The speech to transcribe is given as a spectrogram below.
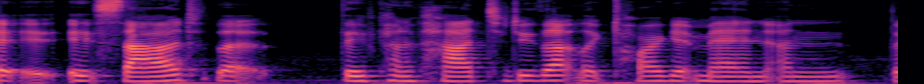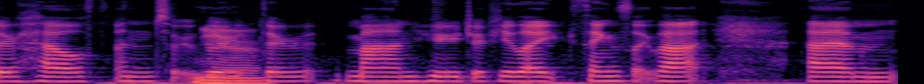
it, it, it's sad that they've kind of had to do that, like target men and their health and sort of Yeah. their, their manhood, if you like, things like that. um,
